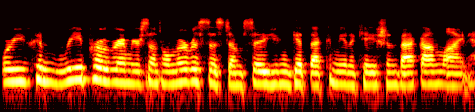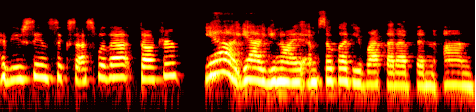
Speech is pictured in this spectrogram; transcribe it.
where you can reprogram your central nervous system so you can get that communication back online. Have you seen success with that, doctor? Yeah, yeah. You know, I, am so glad you brought that up. And um,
